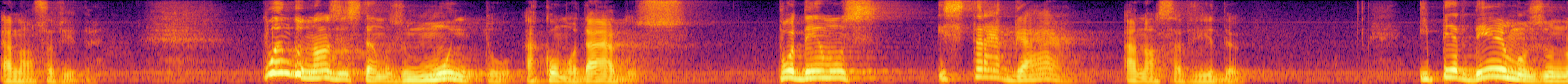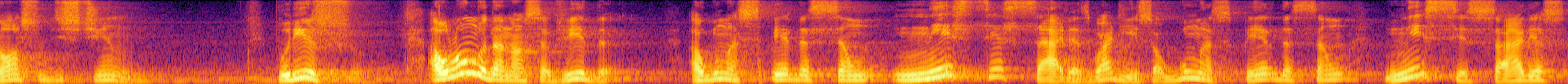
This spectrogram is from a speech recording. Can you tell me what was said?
a nossa vida. Quando nós estamos muito acomodados, podemos estragar a nossa vida e perdermos o nosso destino. Por isso, ao longo da nossa vida, algumas perdas são necessárias, guarde isso, algumas perdas são necessárias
